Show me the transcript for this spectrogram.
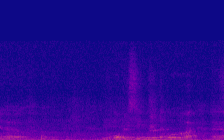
е, уже такого. е,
